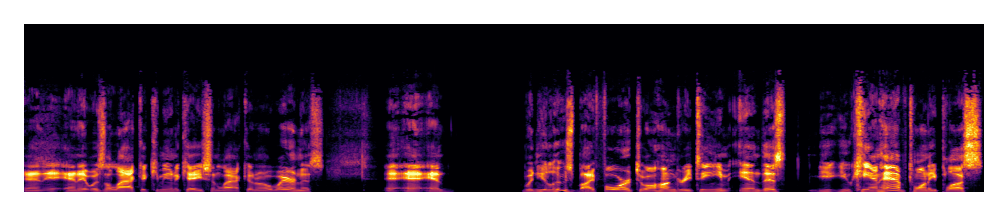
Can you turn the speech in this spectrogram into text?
And, and it was a lack of communication, lack of awareness. And, and when you lose by four to a hungry team in this, you, you can't have 20 plus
